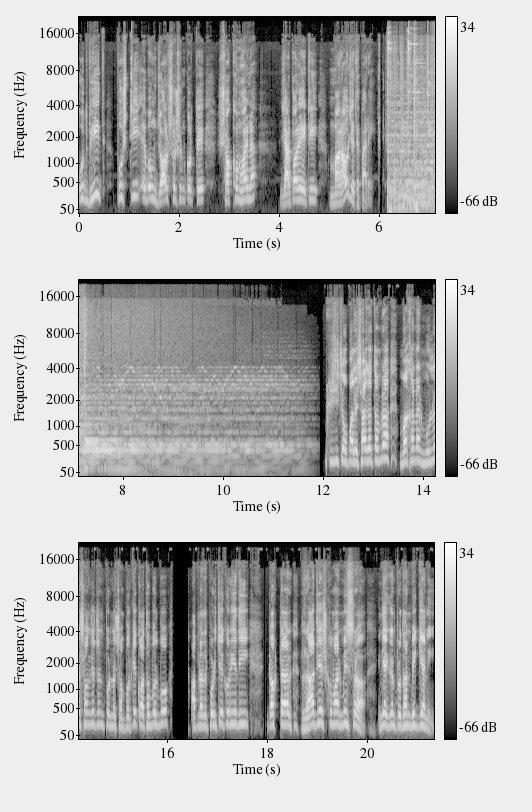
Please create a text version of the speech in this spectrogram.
উদ্ভিদ পুষ্টি এবং জল শোষণ করতে সক্ষম হয় না। যার পরে এটি মারাও যেতে পারে। কৃষি চৌপালে স্বাগত আমরা। মাখানার মূল্য সংযোজন পণ্য সম্পর্কে কথা বলব। আপনাদের পরিচয় করিয়ে দিই। ডক্টর রাজেশ কুমার মিশ্র, ইনি একজন প্রধান বিজ্ঞানী।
